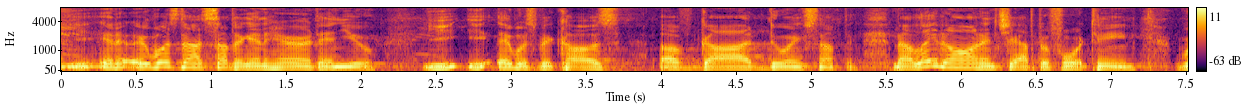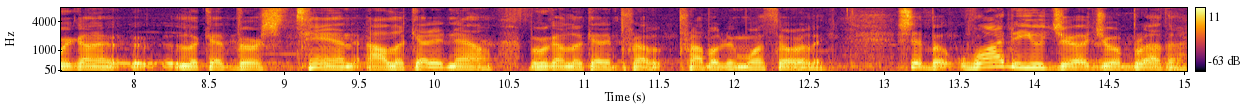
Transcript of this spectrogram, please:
It, it was not something inherent in you, it was because of God doing something. Now, later on in chapter 14, we're going to look at verse 10. I'll look at it now, but we're going to look at it pro- probably more thoroughly. He said, But why do you judge your brother?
